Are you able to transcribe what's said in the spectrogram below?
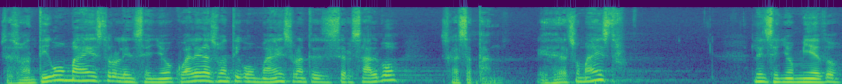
O sea, su antiguo maestro le enseñó, ¿cuál era su antiguo maestro antes de ser salvo? Satán. Ese era su maestro. Le enseñó miedo,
